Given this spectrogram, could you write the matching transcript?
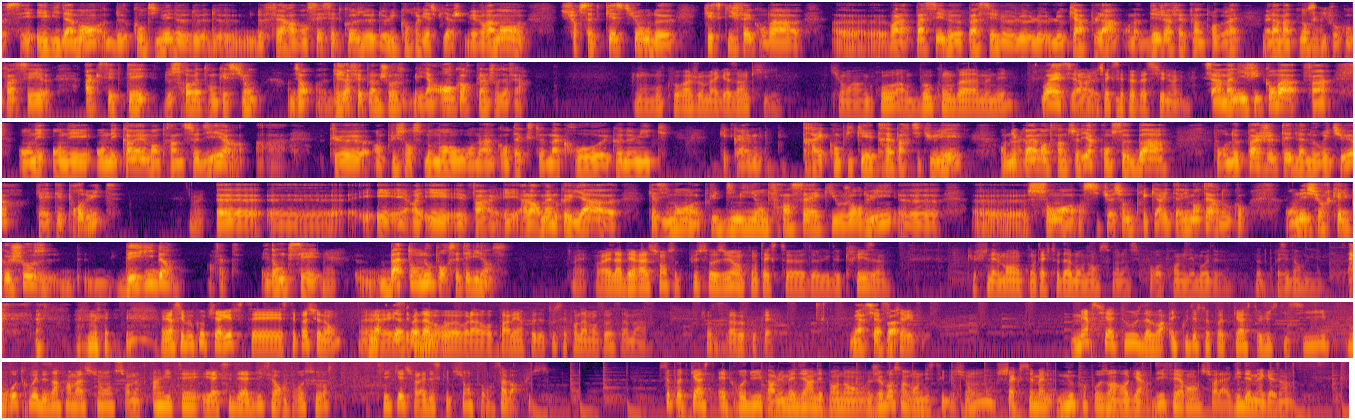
c'est évidemment de continuer de, faire avancer cette cause de, lutte contre le gaspillage. Mais vraiment sur cette question de qu'est-ce qui fait qu'on va voilà passer le passer le, cap là, on a déjà fait plein de progrès, mais là maintenant ce qu'il faut qu'on fasse, c'est accepter de se remettre en question en disant on a déjà fait plein de choses, mais il y a encore plein de choses à faire. bon courage aux magasins qui, qui ont un gros, un beau combat à mener. Ouais, c'est. Je sais que c'est pas facile. C'est un magnifique combat. Enfin, on est, on est, on est quand même en train de se dire ah, que, en plus, en ce moment où on a un contexte macroéconomique qui est quand même très compliqué, très particulier, on est quand même en train de se dire qu'on se bat pour ne pas jeter de la nourriture qui a été produite euh, euh, et, et, enfin, et, alors même qu'il y a euh, quasiment plus de 10 millions de Français qui aujourd'hui sont en, situation de précarité alimentaire. Donc on, est sur quelque chose d'évident en fait. Et donc c'est battons-nous pour cette évidence. Ouais, l'aberration saute plus aux yeux en contexte de, crise que finalement en contexte d'abondance. Voilà, c'est pour reprendre les mots de notre président. Merci beaucoup Pierre-Yves, c'était passionnant. Euh, c'est bien d'avoir euh, voilà, reparlé un peu de tous ces fondamentaux, ça m'a, je pense que ça va beaucoup plaire. Merci à toi. Pierre-Yves. Merci à tous d'avoir écouté ce podcast jusqu'ici. Pour retrouver des informations sur notre invité et accéder à différentes ressources, cliquez sur la description pour en savoir plus. Ce podcast est produit par le média indépendant Je bosse en grande distribution. Chaque semaine, nous proposons un regard différent sur la vie des magasins,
